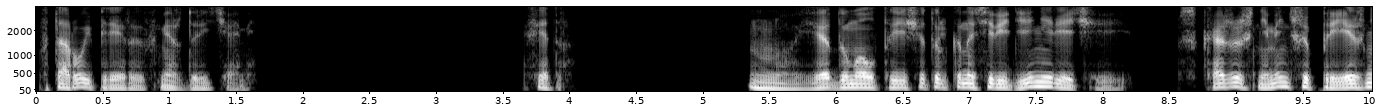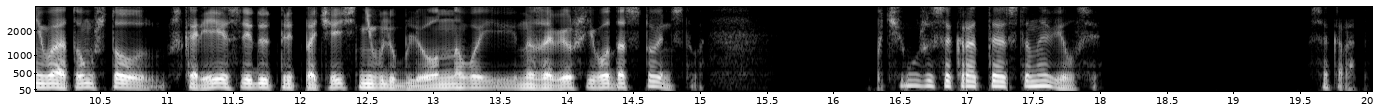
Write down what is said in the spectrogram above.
Второй перерыв между речами. Федор. Ну, я думал, ты еще только на середине речи. Скажешь не меньше прежнего о том, что скорее следует предпочесть невлюбленного и назовешь его достоинство. Почему же Сократ ты остановился? Сократ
